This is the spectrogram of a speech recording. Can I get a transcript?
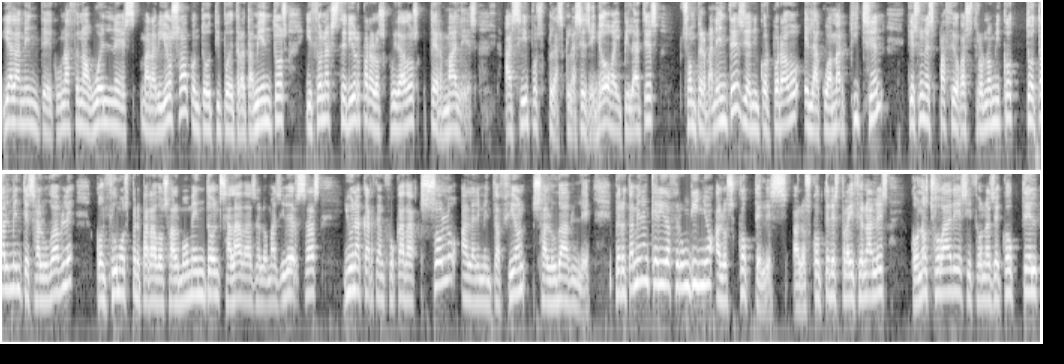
y a la mente, con una zona wellness maravillosa, con todo tipo de tratamientos y zona exterior para los cuidados termales. Así, pues las clases de yoga y pilates son permanentes y han incorporado el Aquamar Kitchen, que es un espacio gastronómico totalmente saludable, con zumos preparados al momento, ensaladas de lo más diversas y una carta enfocada solo a la alimentación saludable. Pero también han querido hacer un guiño a los cócteles, a los cócteles tradicionales con ocho bares y zonas de cóctel,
